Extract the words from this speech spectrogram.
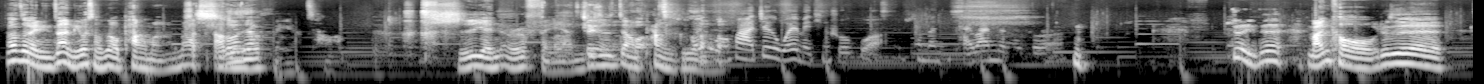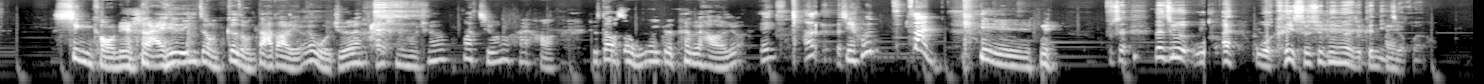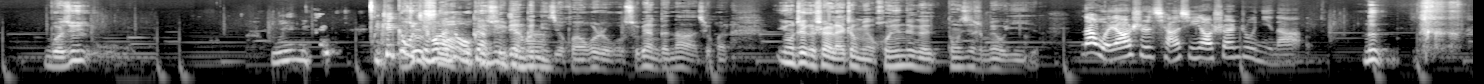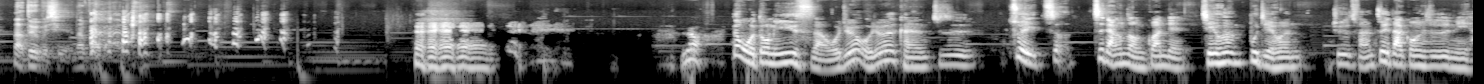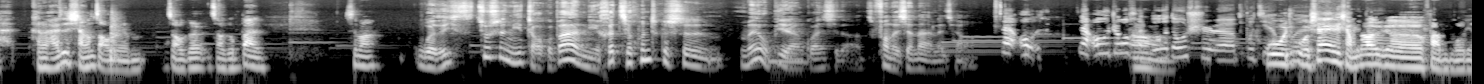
张哲宇，你知道你为什么这么胖吗？他妈啥东西啊言而肥啊！操，食言而肥啊！就是这样胖出国来文化这个我也没听说过，他们台湾的那个就你这满口就是信口拈来的一种各种大道理。哎，我觉得还行，我觉得哇，结婚还好。就到时候我们那个特别好的，就哎啊，结婚赞，嘿嘿不是，那就我，哎，我可以随随便便就跟你哎结婚，我就你你可以你可以跟我结婚啊，那我可以随便跟你结婚啊跟你结婚，或者我随便跟娜娜结婚，用这个事儿来证明婚姻这个东西是没有意义的。那我要是强行要拴住你呢？那那对不起，那拜拜了。嘿嘿嘿嘿没有，但我懂你意思啊。我觉得，我觉得可能就是最这这两种观点，结婚不结婚，就是反正最大公约数就是你还可能还是想找人，找个找个伴，是吗？我的意思就是，你找个伴，你和结婚这个是没有必然关系的。放在现在来讲，在欧在欧洲很多哦都是不结婚。我我现在也想不到一个反驳的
